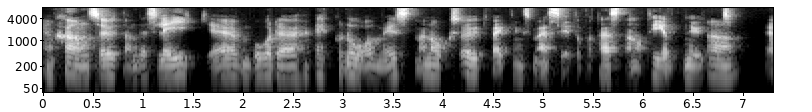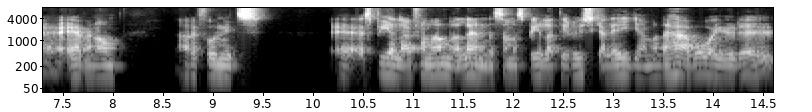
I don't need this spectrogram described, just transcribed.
en chans utan dess like, både ekonomiskt men också utvecklingsmässigt att få testa något helt nytt. Ja. Eh, Även om det hade funnits eh, spelare från andra länder som har spelat i ryska ligan. Men det här var ju, det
